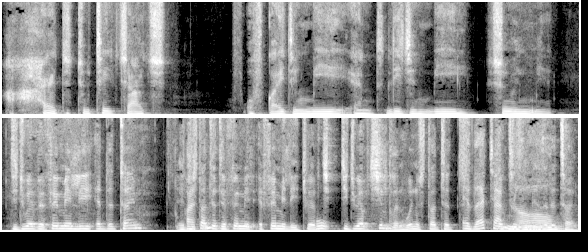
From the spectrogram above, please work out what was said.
had to take charge of guiding me and leading me, showing me. Did you have a family at the time? Had you started a family. A family. To have, Oh. ch- did you have children when you started? At that time, no. At the time.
